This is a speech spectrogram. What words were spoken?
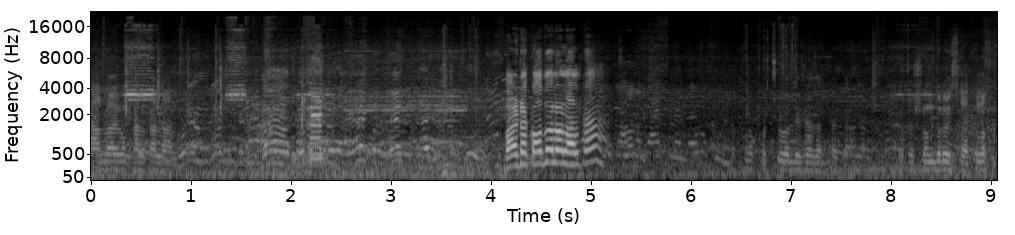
কালো এবং হালকা লাল। বাড়িটা কত হলো লালটা? এক লক্ষ চুয়াল্লিশ হাজার টাকা। কত সুন্দর হয়েছে, এক লক্ষ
